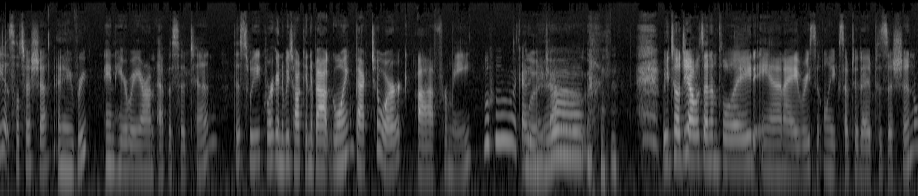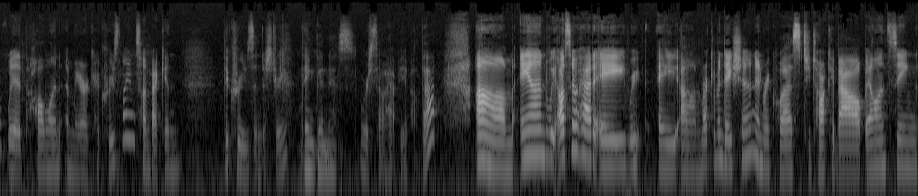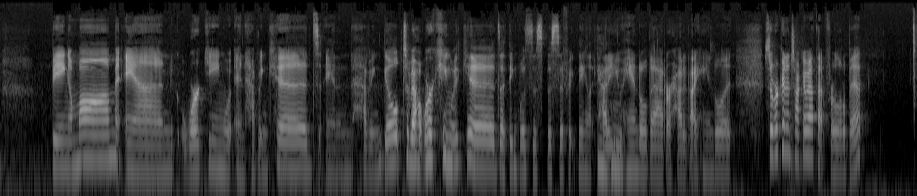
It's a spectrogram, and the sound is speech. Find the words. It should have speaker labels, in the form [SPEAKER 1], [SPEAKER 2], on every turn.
[SPEAKER 1] Hey, it's Letitia.
[SPEAKER 2] And Avery.
[SPEAKER 1] And here we are on episode 10. This week we're going to be talking about going back to work uh, for me. Woohoo, I got a new job. we told you I was unemployed and I recently accepted a position with Holland America Cruise Lines. So I'm back in the cruise industry.
[SPEAKER 2] Thank goodness.
[SPEAKER 1] We're so happy about that. Um, and we also had a, re- a um, recommendation and request to talk about balancing being a mom and working and having kids and having guilt about working with kids, I think was the specific thing. Like, how mm-hmm. do you mm-hmm. handle that, or how did I handle it? So, we're going to talk about that for a little bit.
